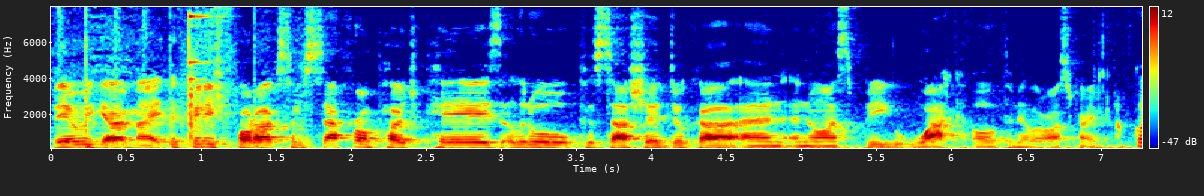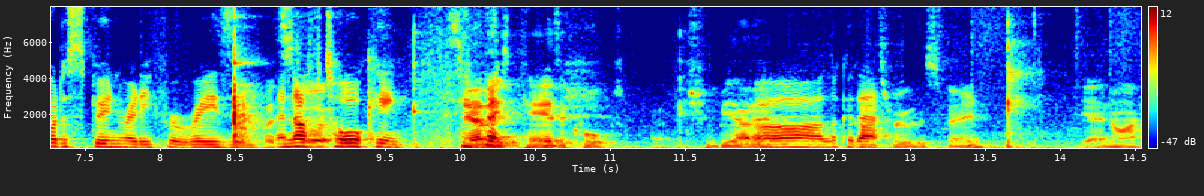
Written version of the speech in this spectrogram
There we go, mate. The finished product, some saffron poached pears, a little pistachio dukkah, and a nice big whack of vanilla ice cream. I've got a spoon ready for a reason. Let's Enough talking. See how these pears are cooked? Should be able to Oh, look at that. through with a spoon. Yeah, nice.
